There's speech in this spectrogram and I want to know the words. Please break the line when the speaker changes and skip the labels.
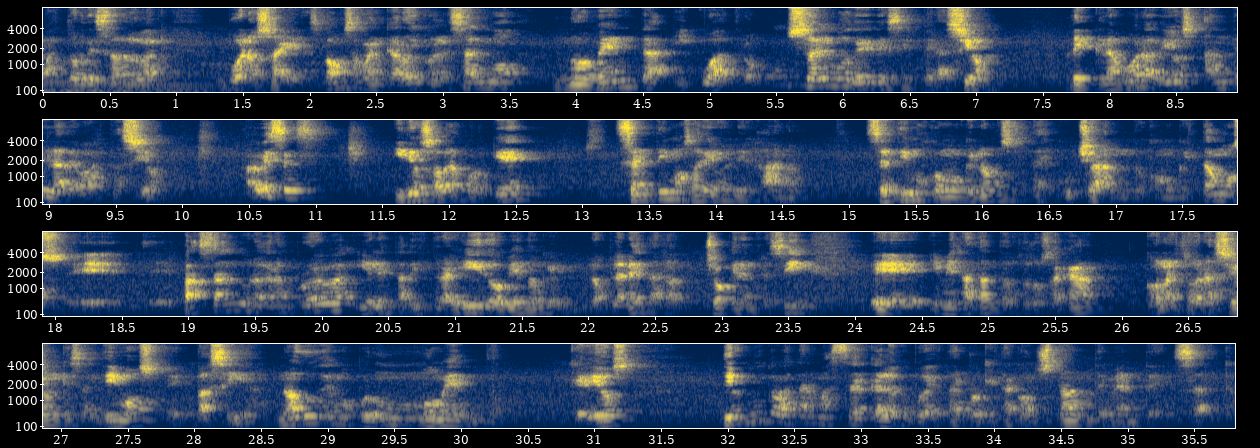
Pastor de Saddleback, Buenos Aires. Vamos a arrancar hoy con el Salmo 94, un salmo de desesperación, de clamor a Dios ante la devastación. A veces, y Dios sabrá por qué, sentimos a Dios lejano, sentimos como que no nos está escuchando, como que estamos eh, pasando una gran prueba y Él está distraído, viendo que los planetas choquen entre sí, eh, y mientras tanto nosotros acá, con nuestra oración que sentimos eh, vacía. No dudemos por un momento que Dios, Dios nunca va a estar más cerca de lo que puede estar porque está constantemente cerca.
